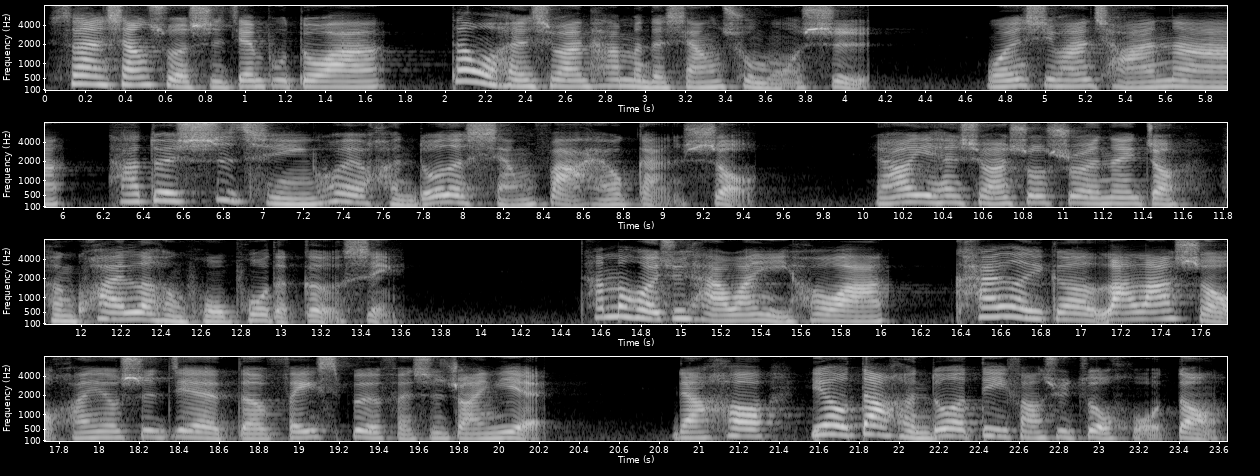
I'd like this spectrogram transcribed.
虽然相处的时间不多啊，但我很喜欢他们的相处模式。我很喜欢乔安娜，她对事情会有很多的想法还有感受。然后也很喜欢说书人那种很快乐、很活泼的个性。他们回去台湾以后啊，开了一个拉拉手环游世界的 Facebook 粉丝专业，然后也有到很多的地方去做活动，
